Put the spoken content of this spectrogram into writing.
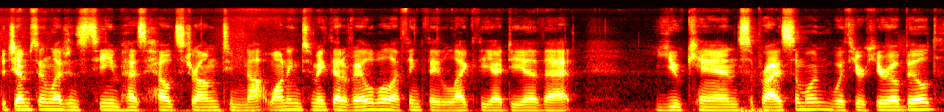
the Gemstone Legends team has held strong to not wanting to make that available. I think they like the idea that you can surprise someone with your hero build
